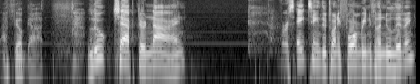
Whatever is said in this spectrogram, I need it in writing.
I feel God. Luke chapter 9, verse 18 through 24. I'm reading from the New Living.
